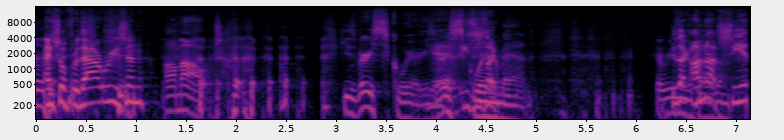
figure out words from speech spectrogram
and so for that reason, I'm out. he's very square. He's a very he's square like- man. He's like, I'm not seeing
